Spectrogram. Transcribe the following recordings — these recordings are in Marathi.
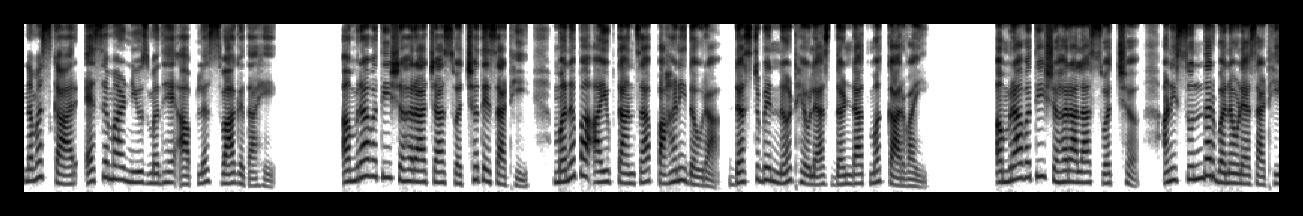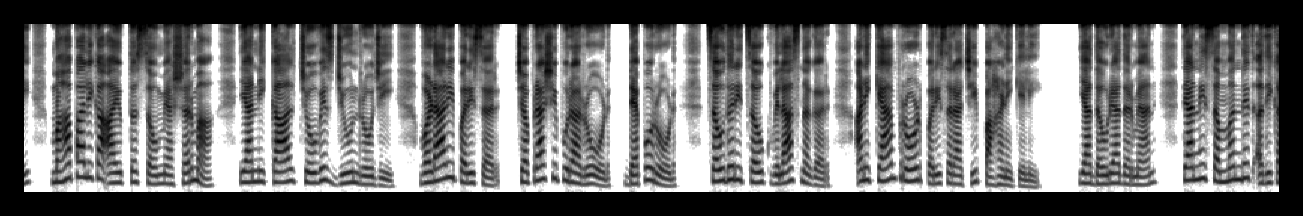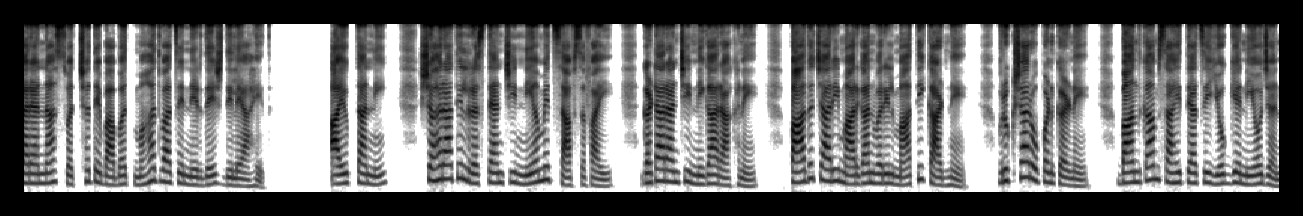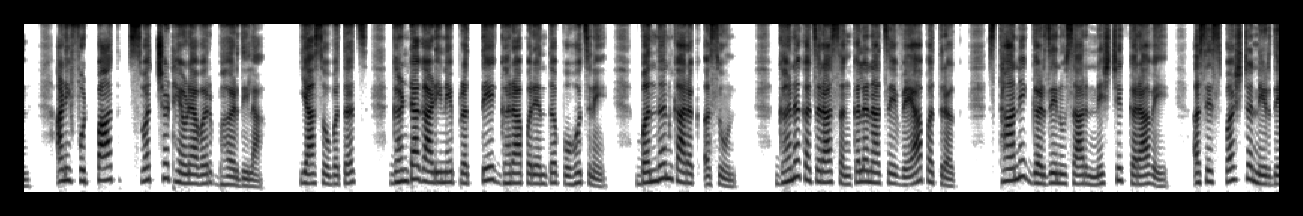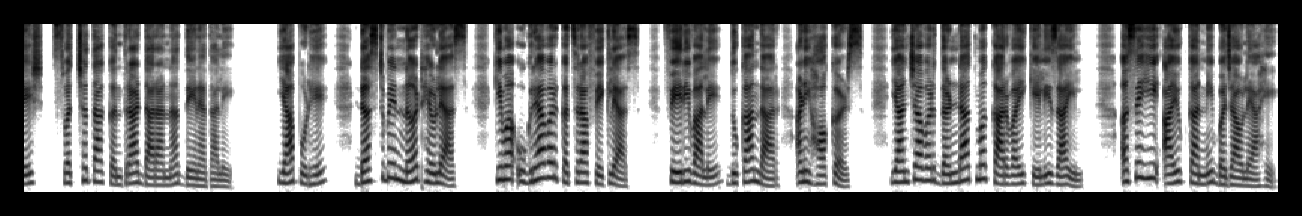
नमस्कार एस एम आर न्यूजमध्ये आपलं स्वागत आहे. अमरावती शहराच्या स्वच्छतेसाठी मनपा आयुक्तांचा पाहणी दौरा डस्टबिन न ठेवल्यास दंडात्मक कारवाई. अमरावती शहराला स्वच्छ आणि सुंदर बनवण्यासाठी महापालिका आयुक्त सौम्या शर्मा यांनी काल चोवीस जून रोजी वडारी परिसर Chaprashipura road depot road Chaudhari चौक विलासनगर आणि कॅम्प रोड परिसराची पाहणी केली. या दौऱ्यादरम्यान त्यांनी संबंधित अधिकाऱ्यांना स्वच्छतेबाबत महत्त्वाचे निर्देश दिले आहेत. आयुक्तांनी शहरातील रस्त्यांची नियमित साफसफाई गटारांची निगा राखणे पादचारी मार्गांवरील माती काढणे वृक्षारोपण करणे बांधकाम साहित्याचे योग्य नियोजन आणि फुटपाथ स्वच्छ ठेवण्यावर भर दिला. यासोबतच घंटागाडीने प्रत्येक घरापर्यंत पोहोचणे बंधनकारक असून घनकचरा संकलनाचे वेळापत्रक स्थानिक गरजेनुसार निश्चित करावे असे स्पष्ट निर्देश स्वच्छता कंत्राटदारांना देण्यात आले. यापुढे डस्टबिन न ठेवल्यास किंवा उघड्यावर कचरा फेकल्यास फेरीवाले दुकानदार आणि हॉकर्स यांच्यावर दंडात्मक कारवाई केली जाईल असेही आयुक्तांनी बजावले आहे.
